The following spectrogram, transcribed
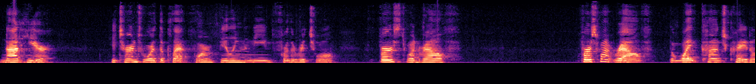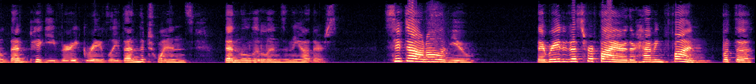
"Not here." He turned toward the platform, feeling the need for the ritual. First went Ralph, first went Ralph, the white conch cradled, then Piggy very gravely, then the twins, then the little ones and the others. "Sit down, all of you. They raided us for fire. They're having fun. But the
